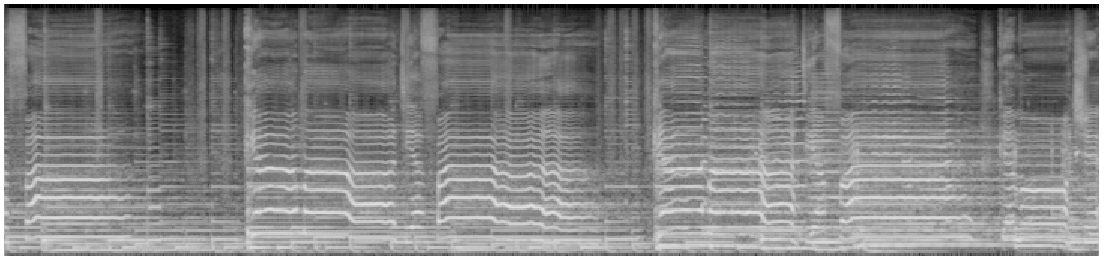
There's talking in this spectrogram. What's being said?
יפה כמה את יפה כמה את יפה כמו שאת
